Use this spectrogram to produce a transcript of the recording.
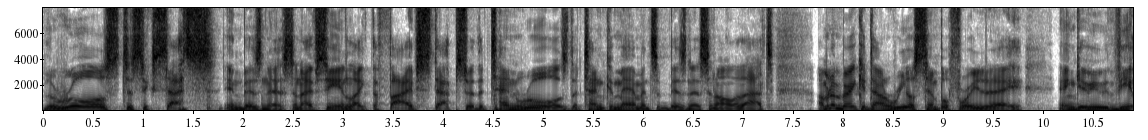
the rules to success in business. And I've seen like the five steps or the 10 rules, the 10 commandments of business, and all of that. I'm going to break it down real simple for you today and give you the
